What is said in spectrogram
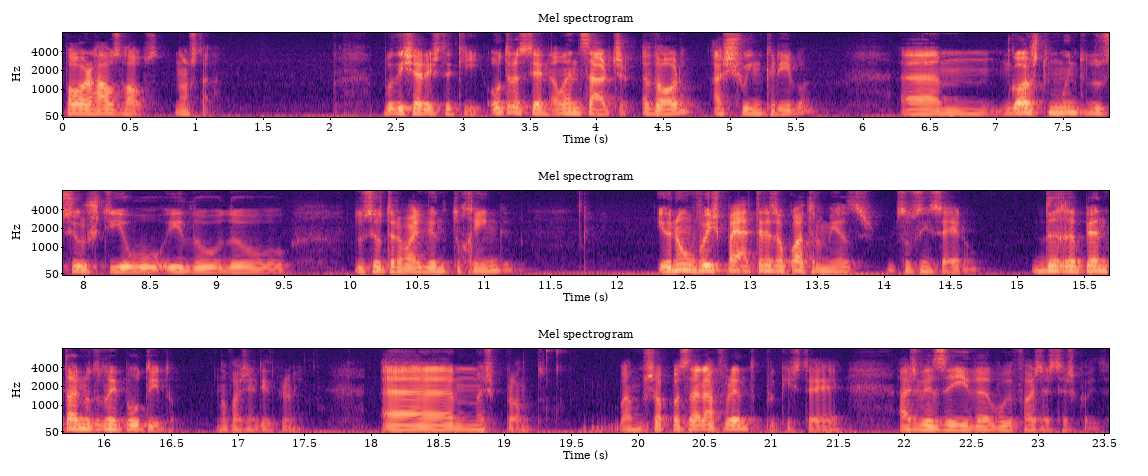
Powerhouse Hobbs, não está. Vou deixar isto aqui. Outra cena, Lance Archer, adoro, acho incrível. Um, gosto muito do seu estilo e do, do, do, seu trabalho dentro do ringue. Eu não o vejo para há 3 ou 4 meses, sou sincero. De repente está no torneio pelo título. Não faz sentido para mim. Uh, mas pronto, vamos só passar à frente, porque isto é. Às vezes a ida faz estas coisas.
